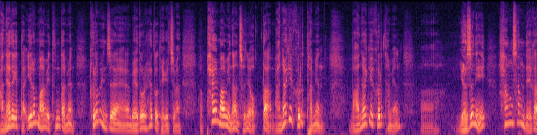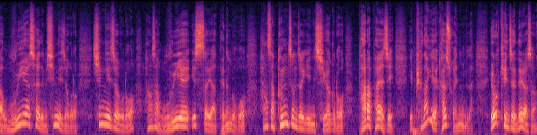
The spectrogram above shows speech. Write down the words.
안 해야 되겠다. 이런 마음이 든다면 그러면 이제 매도를 해도 되겠지만 팔 마음이 난 전혀 없다. 만약에 그렇다면 만약에 그렇다면 어, 여전히 항상 내가 우위에 서야 되면 심리적으로 심리적으로 항상 우위에 있어야 되는 거고 항상 긍정적인 시각으로 바라봐야지 편하게 갈 수가 있는 겁니다. 이렇게 이제 내려서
